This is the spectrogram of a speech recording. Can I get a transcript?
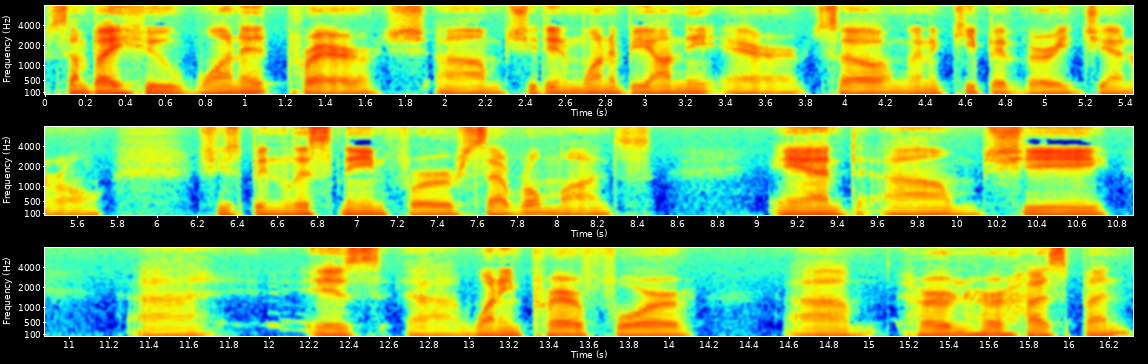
somebody who wanted prayer, um, she didn't want to be on the air, so I'm going to keep it very general. She's been listening for several months, and um, she uh, is uh, wanting prayer for um, her and her husband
